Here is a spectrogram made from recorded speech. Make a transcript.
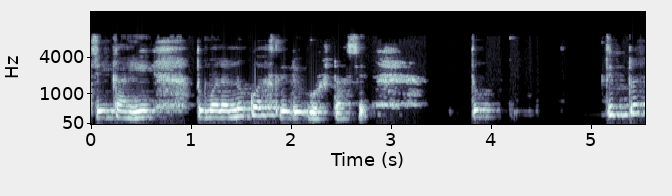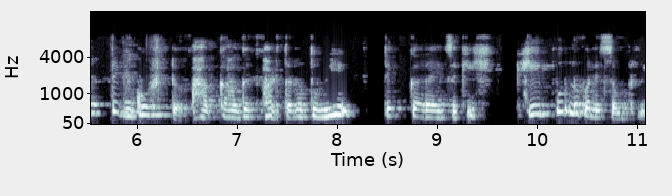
जे काही तुम्हाला नको असलेली गोष्ट असेल तो ती प्रत्येक गोष्ट हा कागद फाडताना तुम्ही ते करायचं की ही पूर्णपणे संपली.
